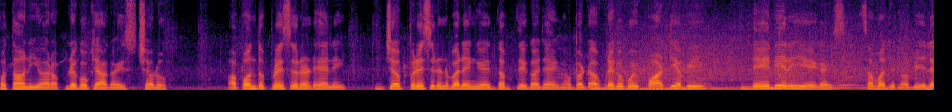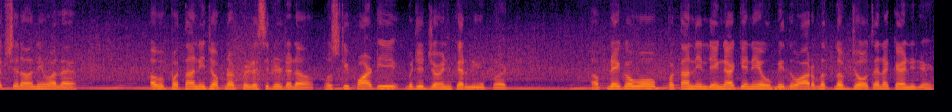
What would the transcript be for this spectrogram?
पता नहीं यार, अपने को क्या गाइस चलो। अपन तो प्रेसिडेंट है नहीं। जब प्रेसिडेंट बनेंगे, तब देखा जाएगा। बट अपने को कोई पार्टी अभी ले नहीं रही है गाइस समझ लो अभी इलेक्शन आने वाला है। अब पता नहीं जो अपना प्रेसिडेंट है ना, उसकी पार्टी मुझे ज्वाइन करनी है बट अपने को वो पता नहीं लेंगा कि नहीं। उम्मीदवार मतलब जो होता है ना कैंडिडेट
